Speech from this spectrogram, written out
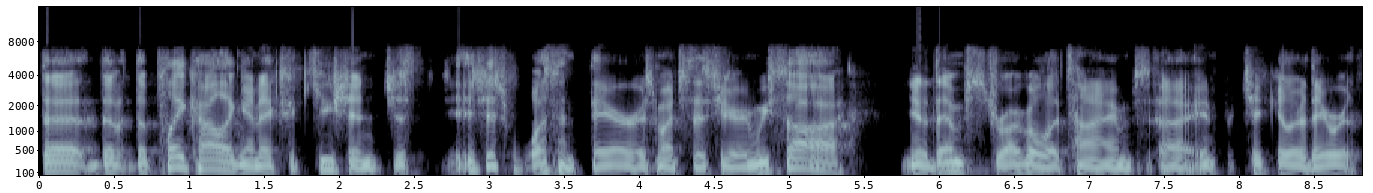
the the the play calling and execution just it just wasn't there as much this year, and we saw you know them struggle at times. Uh, in particular, they were at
